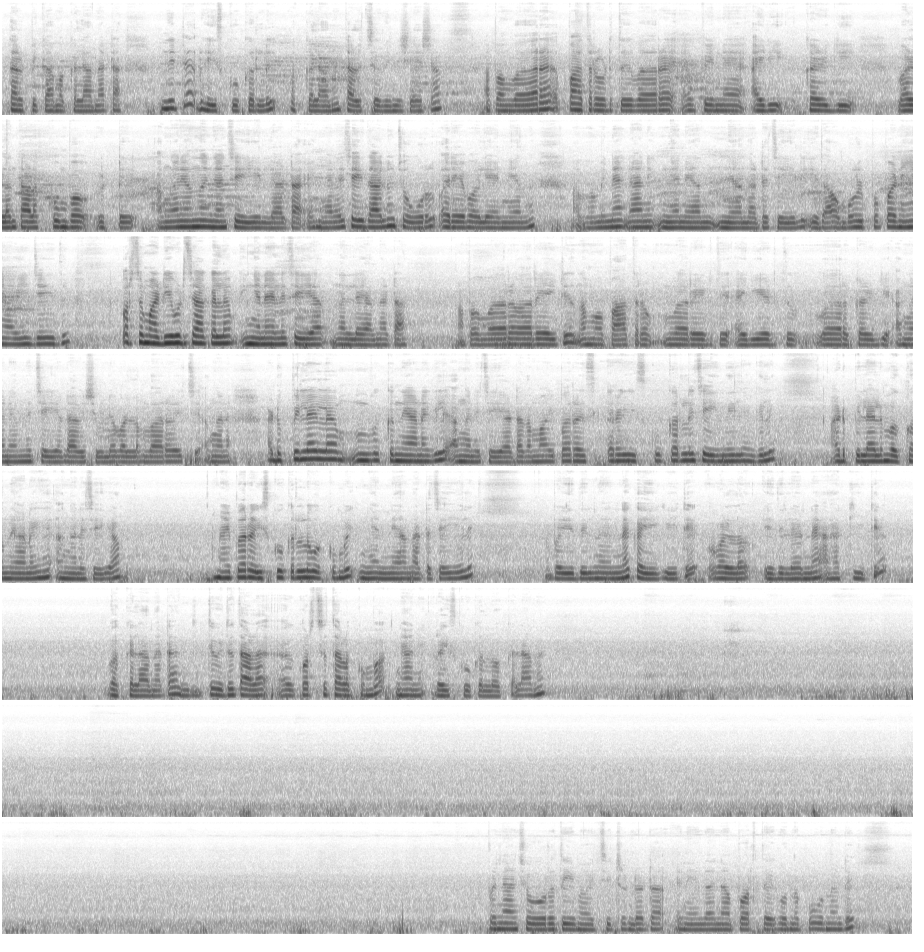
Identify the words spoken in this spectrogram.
തിളപ്പിക്കാൻ വെക്കലാന്ന് കേട്ടോ. എന്നിട്ട് റൈസ് കുക്കറിൽ വെക്കലാന്ന് തിളച്ചതിന് ശേഷം അപ്പം വേറെ പാത്രം എടുത്ത് വേറെ പിന്നെ അരി കഴുകി വെള്ളം തിളക്കുമ്പോൾ ഇട്ട് അങ്ങനെയൊന്നും ഞാൻ ചെയ്യില്ല കേട്ടോ. എങ്ങനെ ചെയ്താലും ചോറ് ഒരേപോലെ തന്നെയാണ്. അപ്പം പിന്നെ ഞാൻ ഇങ്ങനെയാണ് ഞാൻ കേട്ടോ ചെയ്യൽ ഇതാവുമ്പോൾ എളുപ്പപ്പണിയായി ചെയ്ത് കുറച്ച് മടി പിടിച്ചാക്കെല്ലാം ഇങ്ങനെയെല്ലാം ചെയ്യാൻ നല്ലതാണ് കേട്ടോ. അപ്പം വേറെ വേറെ ആയിട്ട് നമ്മൾ പാത്രം വേറെ എടുത്ത് അരി എടുത്ത് വേറെ കഴുകി അങ്ങനെയൊന്നും ചെയ്യേണ്ട ആവശ്യമില്ല. വെള്ളം വേറെ വെച്ച് അങ്ങനെ അടുപ്പിലെല്ലാം വെക്കുന്നതാണെങ്കിൽ അങ്ങനെ ചെയ്യാം കേട്ടോ. നമ്മൾ ഇപ്പോൾ റൈസ് റൈസ് കുക്കറിൽ ചെയ്യുന്നില്ലെങ്കിൽ അടുപ്പിലെല്ലാം വെക്കുന്നതാണെങ്കിൽ അങ്ങനെ ചെയ്യാം. ഞാൻ ഇപ്പോൾ റൈസ് കുക്കറിൽ വെക്കുമ്പോൾ ഇങ്ങനെയാണ് കേട്ടോ ചെയ്യൽ. അപ്പോൾ ഇതിൽ നിന്ന് തന്നെ കഴുകിയിട്ട് വെള്ളം ഇതിൽ തന്നെ ആക്കിയിട്ട് വെക്കലാന്നിട്ട് എന്നിട്ട് ഒരു തള കുറച്ച് തിളക്കുമ്പോൾ ഞാൻ റൈസ് കുക്കറിൽ വെക്കലാന്ന്. ഞാൻ ചോറ് തീമ വെച്ചിട്ടുണ്ട് കേട്ടോ. ഇനി എന്താ ഞാൻ പുറത്തേക്ക് ഒന്ന് പോകുന്നുണ്ട്.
